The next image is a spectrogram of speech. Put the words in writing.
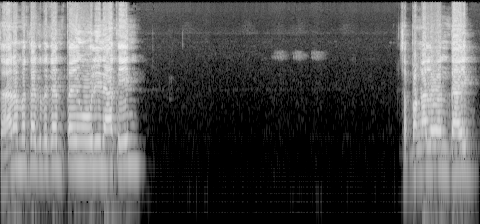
Sana madagdagan pa yung huli natin. Sa pangalawang dive.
